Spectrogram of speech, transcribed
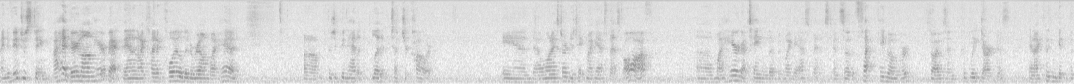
kind of interesting. I had very long hair back then, and I kind of coiled it around my head, because you couldn't have it, let it touch your collar. And uh, when I started to take my gas mask off, uh, my hair got tangled up in my gas mask, and so the flap came over, so I was in complete darkness, and I couldn't get the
